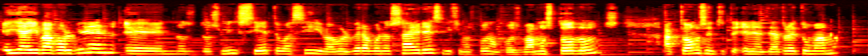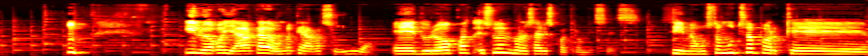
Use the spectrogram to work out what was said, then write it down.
Ella iba a volver en los 2007 o así, iba a volver a Buenos Aires y dijimos, bueno, pues vamos todos, actuamos en el teatro de tu mamá y luego ya cada uno que haga su vida. Eh, duró estuve en Buenos Aires cuatro meses. Sí, me gustó mucho porque,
